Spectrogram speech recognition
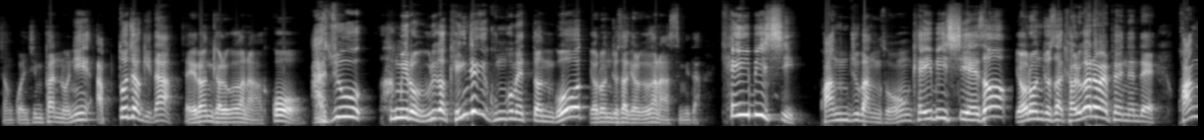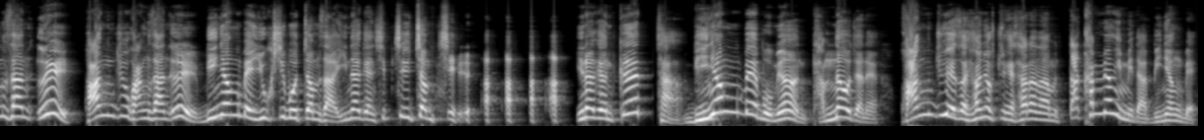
정권 심판론이 압도적이다. 자, 이런 결과가 나왔고 아주 흥미로운 우리가 굉장히 궁금했던 곳 여론조사 결과가 나왔습니다. KBC 광주 방송 KBC에서 여론조사 결과를 발표했는데 광산을 광주 광산을 민영배 65.4 이낙연 17.7 이낙연 끝? 자 민영배 보면 답 나오잖아요. 광주에서 현역 중에 살아남은 딱 한 명입니다. 민영배.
